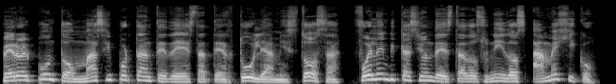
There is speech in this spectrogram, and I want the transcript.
Pero el punto más importante de esta tertulia amistosa fue la invitación de Estados Unidos a México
